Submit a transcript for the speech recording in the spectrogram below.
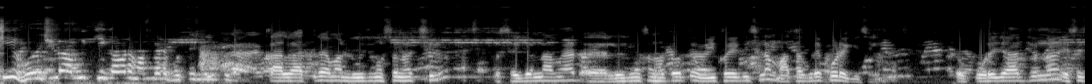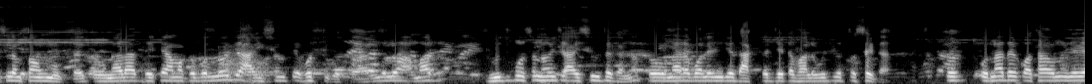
কি হয়েছিল? আপনি কি কারণে হসপিটালে ভর্তি কাল রাত্রে আমার লুজ মোশন হচ্ছিল। তো সেই জন্য আমার লুজ মোশন হতে হতে উইক হয়ে গেছিলাম মাথা ঘুরে পড়ে গেছিলাম। তো পড়ে যাওয়ার জন্য এসেছিলাম সম্মুখটায়। তো ওনারা দেখে আমাকে বলল যে আইসিউতে ভর্তি করতে হবে। আমি বললাম, আমার লুজ মোশন হয়েছে আইসিইউতে কেন? তো ওনারা বলেন যে, ডাক্তার যেটা ভালো বুঝবে তো সেটা। তো ওনাদের কথা অনুযায়ী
